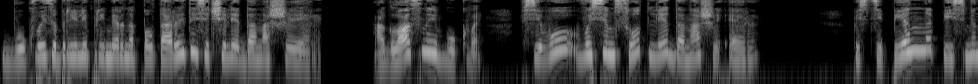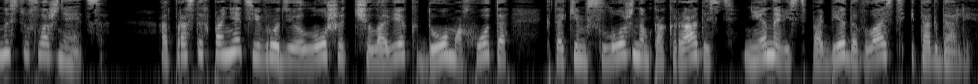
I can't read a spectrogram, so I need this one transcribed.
Буквы изобрели примерно полторы тысячи лет до нашей эры, а гласные буквы – всего 800 лет до нашей эры. Постепенно письменность усложняется. От простых понятий вроде лошадь, человек, дом, охота к таким сложным, как радость, ненависть, победа, власть и так далее.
